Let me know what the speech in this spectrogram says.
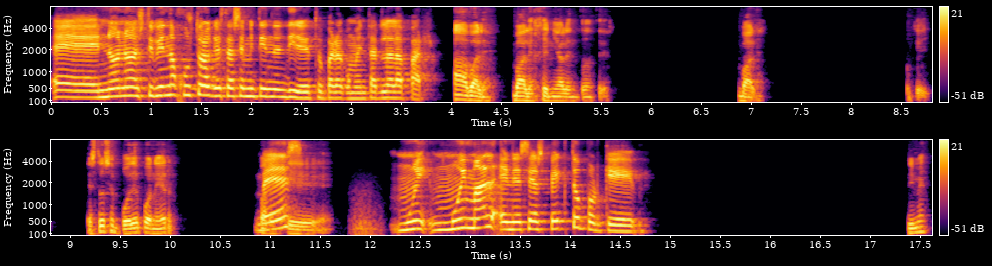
Eh, no, no, estoy viendo justo lo que estás emitiendo en directo para comentarle a la par. Ah, vale, vale, genial entonces. Vale. Ok. Esto se puede poner. ¿Ves? que- Muy, muy mal en ese aspecto porque Dime.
